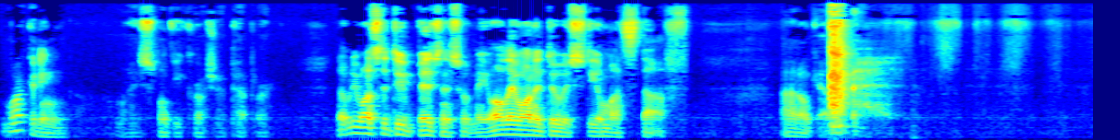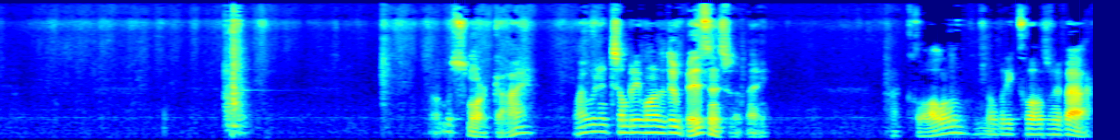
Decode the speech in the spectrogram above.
marketing my smoky crushed red pepper. Nobody wants to do business with me. All they want to do is steal my stuff. I don't get it. I'm a smart guy. Why wouldn't somebody want to do business with me? I call them, nobody calls me back.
